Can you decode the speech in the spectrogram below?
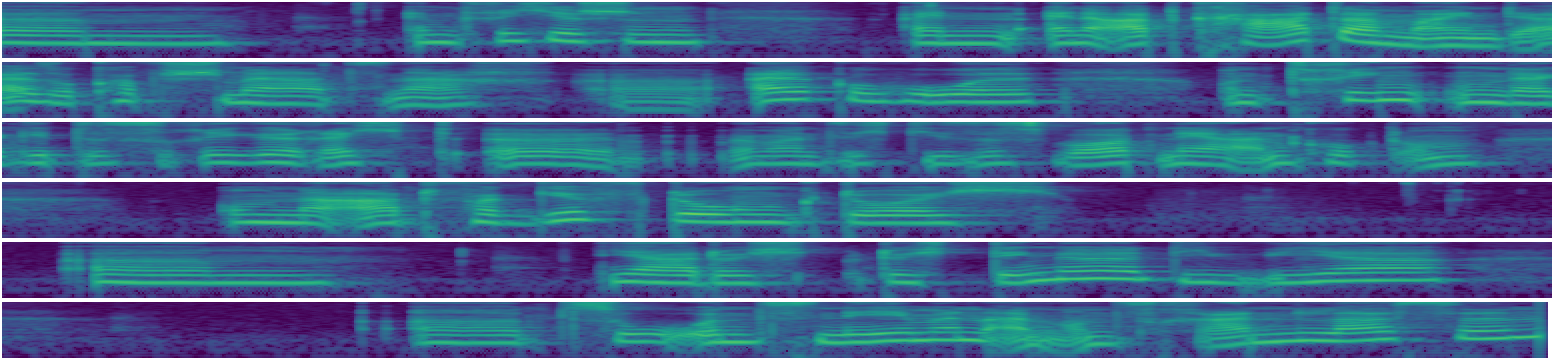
ähm, im Griechischen ein, eine Art Kater meint, ja, also Kopfschmerz nach äh, Alkohol und Trinken. Da geht es regelrecht, äh, wenn man sich dieses Wort näher anguckt, um, um eine Art Vergiftung durch, ähm, ja, durch, durch Dinge, die wir äh, zu uns nehmen, an uns ranlassen,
